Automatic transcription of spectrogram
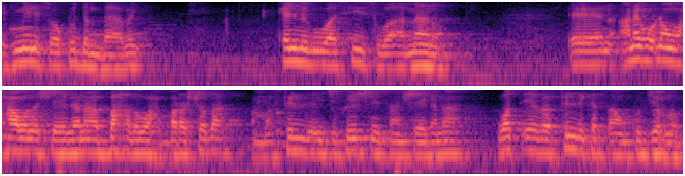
itminis waa ku dambaabay. Cilmigu waa sidiis waa ammaano anagoo dhan waxaa wada sheeganaa bahda waxbarashada ama field educationsaan sheeganaa whatever field kasta aan ku jirno.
